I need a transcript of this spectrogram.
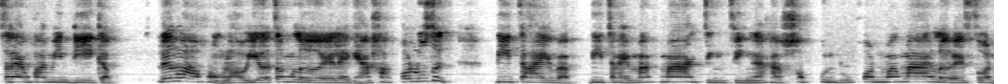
แสดงความยินดีกับเรื่องราวของเราเยอะจังเลยอะไรเงี้ยค่ะ ก็รู้สึกดีใจแบบดีใจมากๆจริง ๆนะคะ ขอบคุณทุกคนมากๆเลย ส่วน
